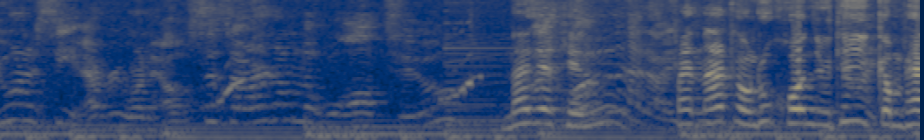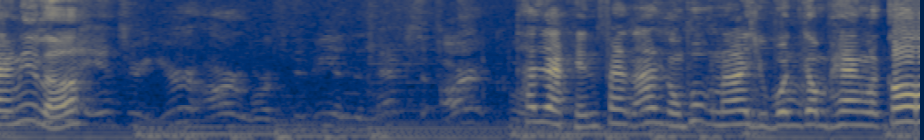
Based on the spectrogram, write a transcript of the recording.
You want to see everyone else's art on the wall too? น่าจะ I เห็น love that แฟนอาร์ตของทุกคนอยู่ที่กำแพงนี่เหรอ idea. Enter your artwork to be in the next art ถ้าอยากเห็นแฟนอาร์ตของพวกนายอยู่บนกำแพงแล้วก็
